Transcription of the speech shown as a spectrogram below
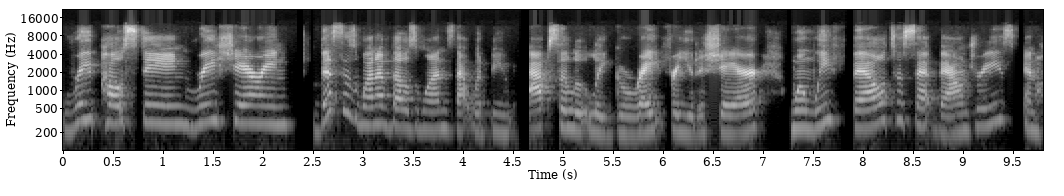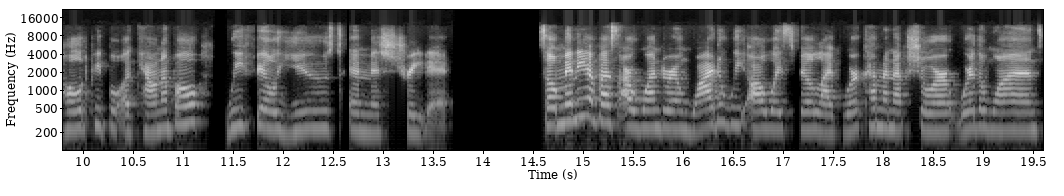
reposting, resharing, this is one of those ones that would be absolutely great for you to share. When we fail to set boundaries and hold people accountable, we feel used and mistreated. So many of us are wondering why do we always feel like we're coming up short? We're the ones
